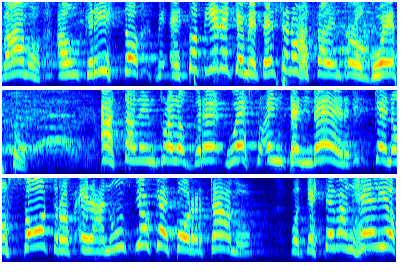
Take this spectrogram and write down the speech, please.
Vamos, a un Cristo, esto tiene que metérsenos hasta dentro de los huesos hasta dentro de los huesos, entender que nosotros, el anuncio que portamos, porque este evangelio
